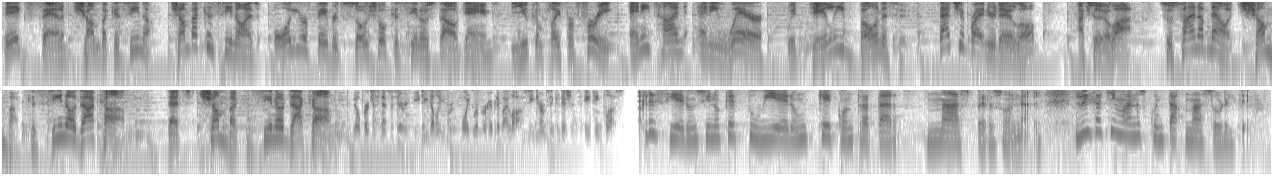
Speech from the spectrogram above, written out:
big fan of Chumba Casino. Chumba Casino has all your favorite social casino style games that you can play for free anytime anywhere with daily bonuses. That should brighten your day a little. Actually, a lot. So sign up now at chumbacasino.com. That's chumbacasino.com. No purchase necessary. BGW. Void were prohibited by law. See terms and conditions. 18 plus. crecieron, sino que tuvieron que contratar más personal. Luisa Chimá nos cuenta más sobre el tema.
